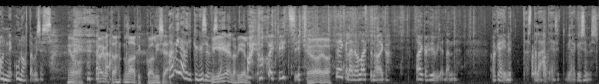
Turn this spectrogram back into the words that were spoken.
onni unohtamisessa. Joo, kaivetaan laatikkoa lisää. Ai vieläkin kysymyksiä? Vielä, vielä. Ai voi vitsi. Joo, joo. Teikäläinen on laittanut aika, aika hyviä tänne. Okei, nyt tästä lähtee sitten vielä kysymys.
